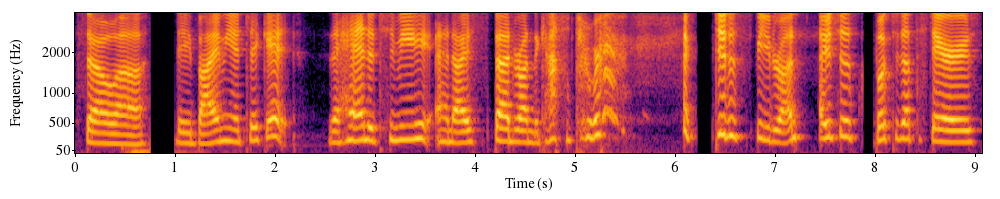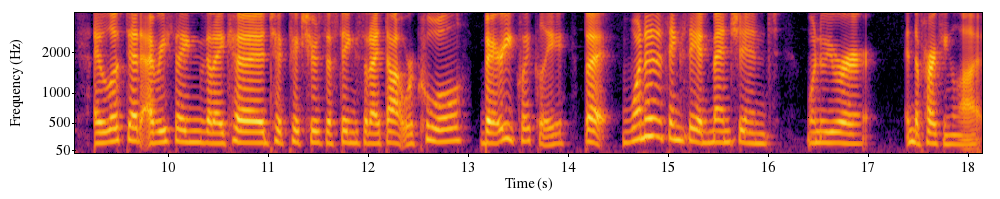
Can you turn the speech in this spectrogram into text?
So uh, they buy me a ticket, they hand it to me, and I sped run the castle tour did a speed run. I just booked it up the stairs. I looked at everything that I could, took pictures of things that I thought were cool very quickly. But one of the things they had mentioned when we were in the parking lot,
